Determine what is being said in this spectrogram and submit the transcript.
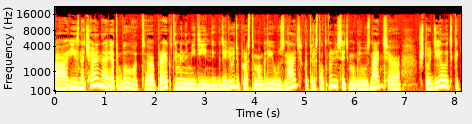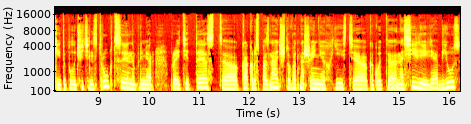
А, и изначально это был вот э, проект именно медийный, где люди просто могли узнать, которые столкнулись с этим, могли узнать, э, что делать, какие-то получить инструкции, например, пройти тест, э, как распознать, что в отношениях есть какое-то насилие или абьюз,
